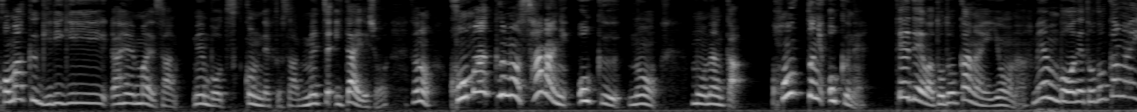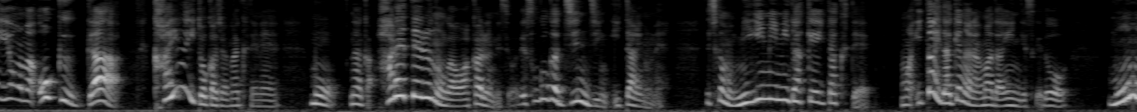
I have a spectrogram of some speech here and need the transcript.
鼓膜ギリギリらへんまでさ、綿棒突っ込んでいくとさ、めっちゃ痛いでしょ？その、鼓膜のさらに奥の、もうなんか、本当に奥ね。手では届かないような、綿棒で届かないような奥が、かゆいとかじゃなくてね、もうなんか腫れてるのがわかるんですよ。で、そこがじんじん痛いのね。で、しかも右耳だけ痛くて、まあ痛いだけならまだいいんですけど、物を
